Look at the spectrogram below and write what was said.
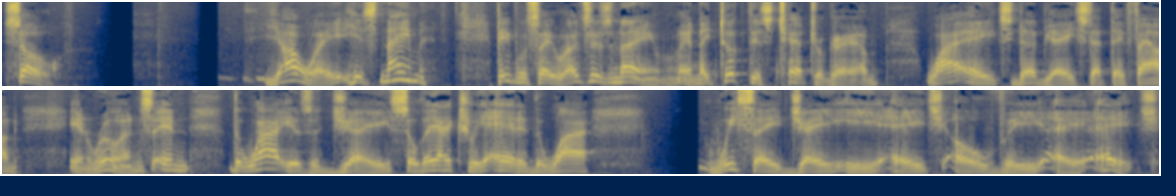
So, Yahweh, his name, people say, well, that's his name. And they took this tetragram, YHWH, that they found in ruins, and the Y is a J, so they actually added the Y. We say J E H O V A H.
